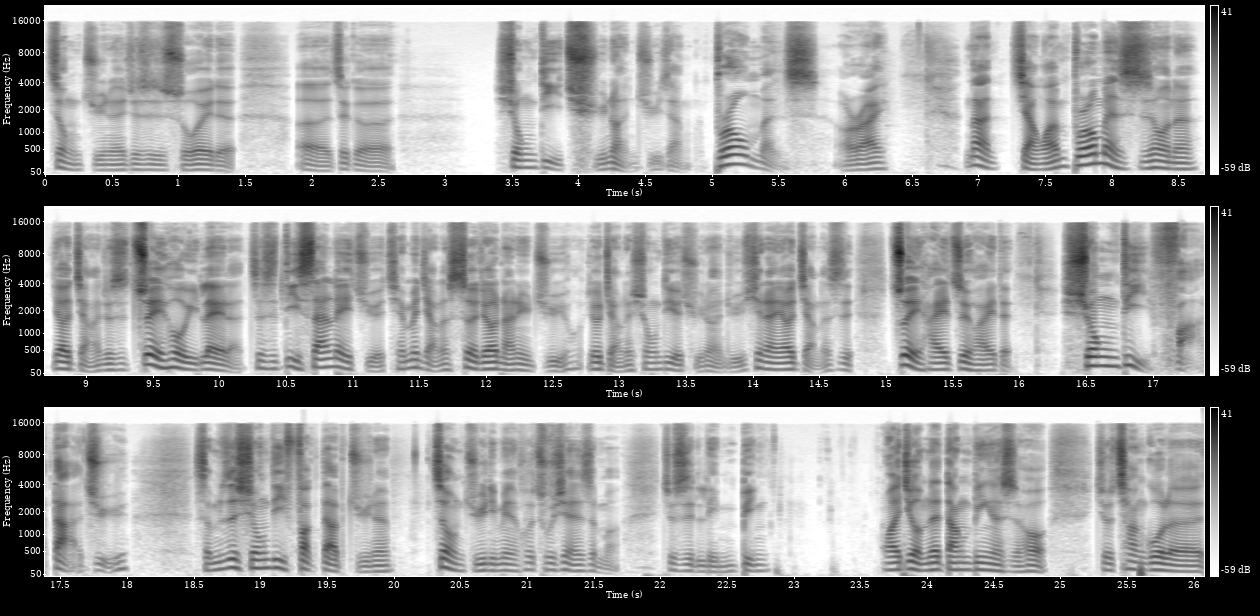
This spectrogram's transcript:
这种局呢，就是所谓的呃这个兄弟取暖局这样，bromance，all right。那讲完 bromance 之后呢，要讲的就是最后一类了，这是第三类局。前面讲的社交男女局，又讲了兄弟的取暖局，现在要讲的是最嗨最嗨的兄弟法大局。什么是兄弟 fucked up 局呢？这种局里面会出现什么？就是临兵。我还记得我们在当兵的时候，就唱过了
